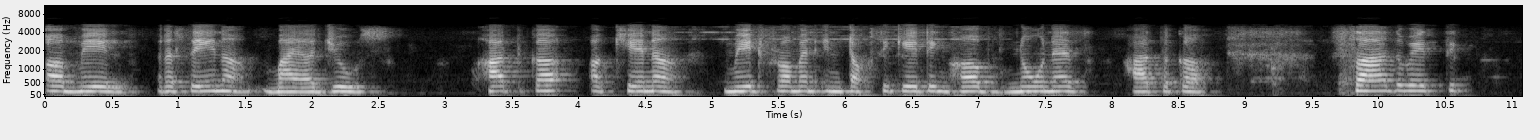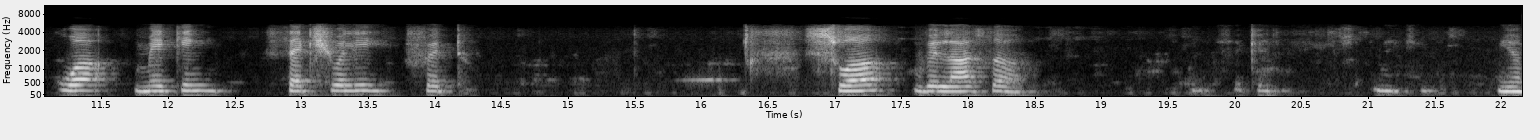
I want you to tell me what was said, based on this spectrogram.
a male. Rasena, by a juice. Hatka, a khena, made from an intoxicating herb known as hataka. Sadhvetikwa, making sexually fit. Swavilasa. Yeah.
